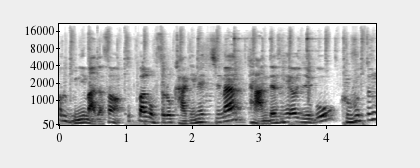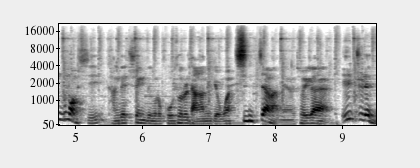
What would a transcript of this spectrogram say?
서로 눈이 맞아서 숙박업소로 가긴 했지만 잘 안 돼서 헤어지고 그 후 뜬금없이 강제추행 등으로 고소를 당하는 경우가 진짜 많아요. 저희가 일주일에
